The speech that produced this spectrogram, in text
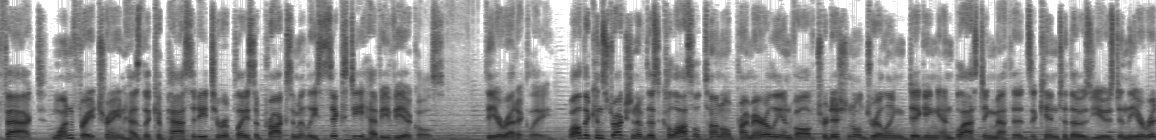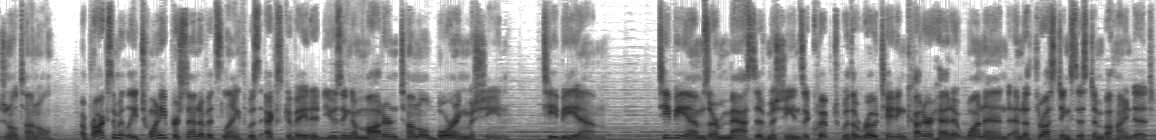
fact, one freight train has the capacity to replace approximately 60 heavy vehicles, theoretically. While the construction of this colossal tunnel primarily involved traditional drilling, digging, and blasting methods akin to those used in the original tunnel, approximately 20% of its length was excavated using a modern tunnel boring machine, TBM. TBMs are massive machines equipped with a rotating cutter head at one end and a thrusting system behind it.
